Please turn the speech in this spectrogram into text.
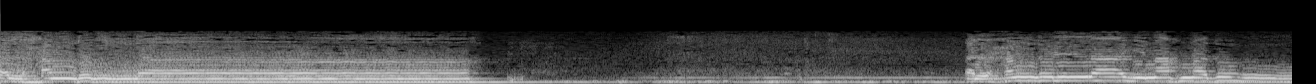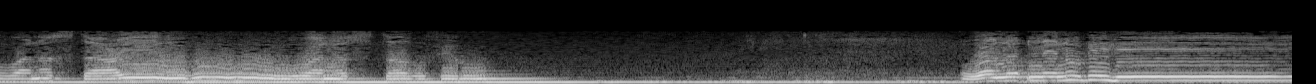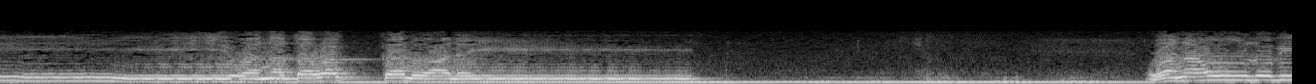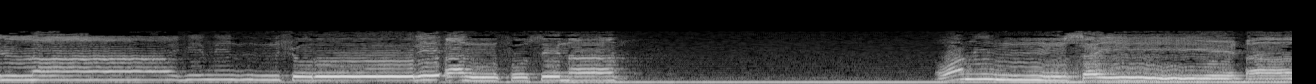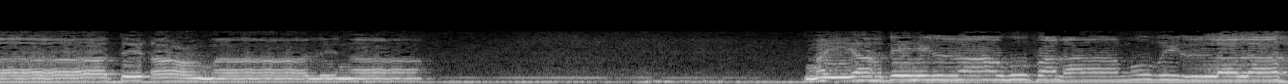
الحمد لله. الحمد لله نحمده ونستعينه ونستغفره ونؤمن به ونتوكل عليه. ونعوذ بالله من شرور أنفسنا ومن سيئات أعمالنا. من يهده الله فلا مضل له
